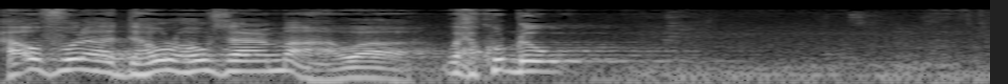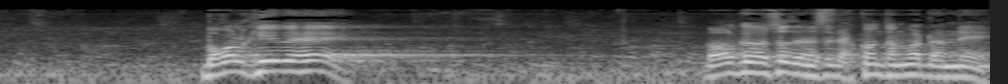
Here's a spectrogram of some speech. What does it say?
ha u fulaha de hawl hawl saaran ma aha waa wax ku dhow. Boqolkiiba hee. Boqolkiiba soddon iyo saddex konton ma dhannee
